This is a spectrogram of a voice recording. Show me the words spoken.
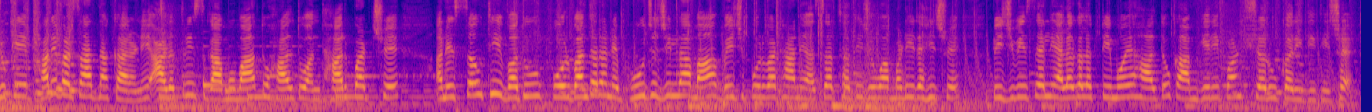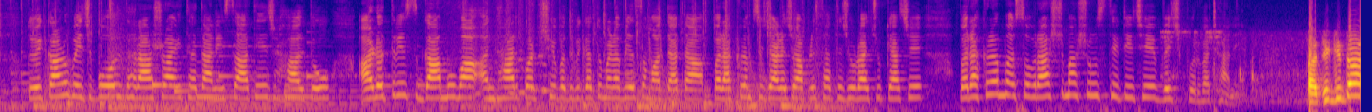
જોકે ભારે વરસાદના કારણે આડત્રીસ ગામોમાં તો હાલ તો અંધારપટ છે અને સૌથી વધુ પોરબંદર અને ભુજ જિલ્લામાં વીજ પુરવઠાને અસર થતી જોવા મળી રહી છે. પીજીવીસીએલની અલગ અલગ ટીમોએ હાલ તો કામગીરી પણ શરૂ કરી દીધી છે. તો એકાણું વીજપોલ ધરાશાયી થતાની સાથે જ હાલ તો આડત્રીસ ગામોમાં અંધારપટ છે. વધુ વિગતો મેળવીએ સંવાદદાતા પરાક્રમસિંહ જાડેજા આપણી સાથે જોડાઈ ચૂક્યા છે. પરાક્રમ, સૌરાષ્ટ્રમાં શું સ્થિતિ છે? વીજ પુરવઠાની. જીગીતા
